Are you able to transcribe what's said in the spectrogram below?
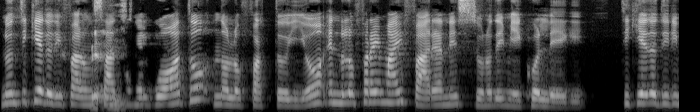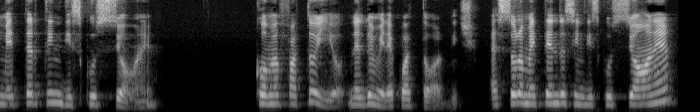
Non ti chiedo di fare un salto nel vuoto, non l'ho fatto io e non lo farei mai fare a nessuno dei miei colleghi. Ti chiedo di rimetterti in discussione, come ho fatto io nel 2014. È solo mettendosi in discussione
